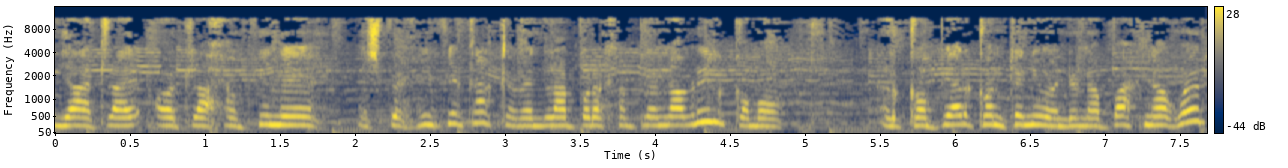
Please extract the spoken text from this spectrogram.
ya trae otras opciones específicas que vendrán, por ejemplo, en abril, como el copiar contenido de una página web,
